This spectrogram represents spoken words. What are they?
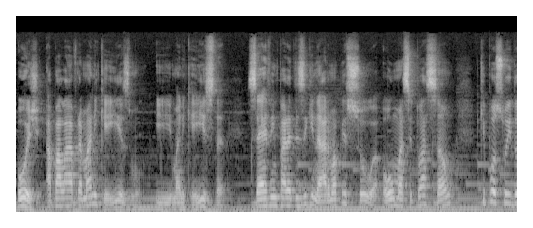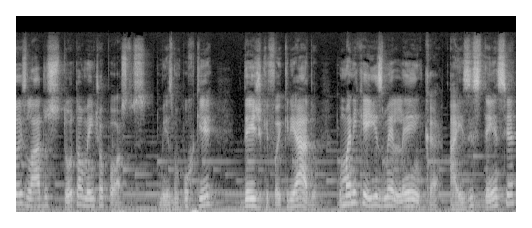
Hoje, a palavra maniqueísmo e maniqueísta servem para designar uma pessoa ou uma situação que possui dois lados totalmente opostos. Mesmo porque, desde que foi criado, o maniqueísmo elenca a existência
